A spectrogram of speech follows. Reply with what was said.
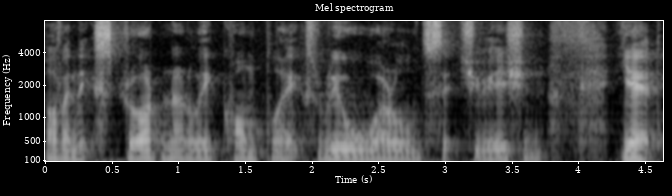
of an extraordinarily complex real world situation. Yet,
